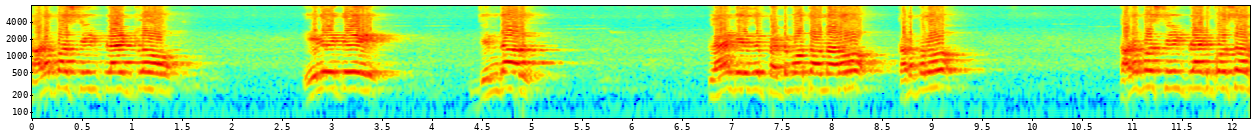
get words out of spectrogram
కడప స్టీల్ ప్లాంట్లో ఏదైతే జిందాల్ ప్లాంట్ ఏదైతే పెట్టబోతా ఉన్నారో కడపలో కడప స్టీల్ ప్లాంట్ కోసం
